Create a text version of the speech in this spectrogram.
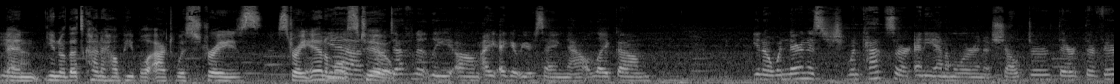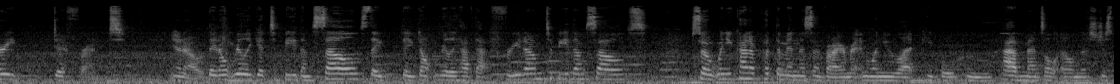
Yeah. And, you know, that's kind of how people act with strays, stray animals, yeah, too. No, definitely. Um, I, I get what you're saying now. Like, um, you know, when they're in a sh- when cats or any animal are in a shelter, they're they're very different. You know, they don't really get to be themselves. They they don't really have that freedom to be themselves. So when you kind of put them in this environment, and when you let people who have mental illness just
